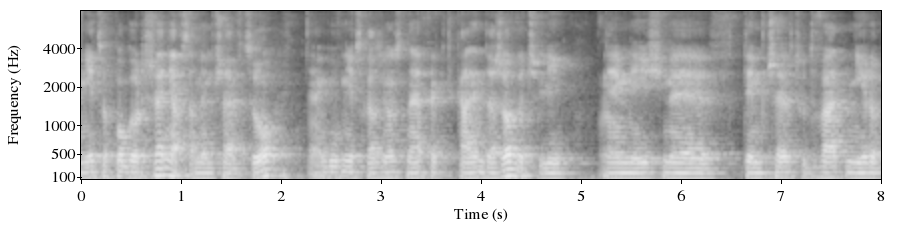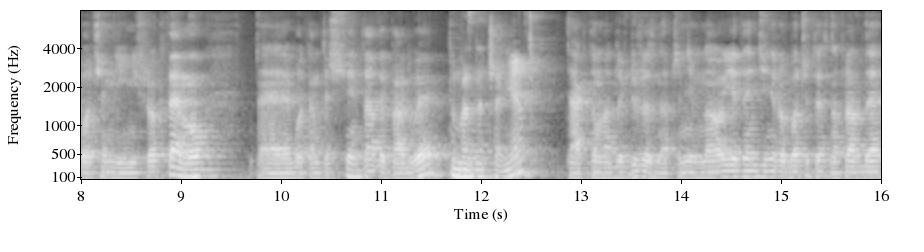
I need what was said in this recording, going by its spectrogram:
nieco pogorszenia w samym czerwcu, głównie wskazując na efekt kalendarzowy, czyli Mieliśmy w tym czerwcu dwa dni robocze mniej niż rok temu, e, bo tam też święta wypadły. To ma znaczenie? Tak, to ma dość duże znaczenie. No, jeden dzień roboczy to jest naprawdę,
